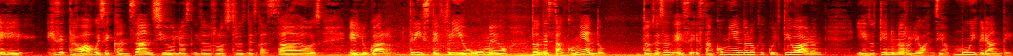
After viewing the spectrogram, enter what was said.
eh, ese trabajo, ese cansancio, los, los rostros desgastados, el lugar triste, frío, húmedo, donde están comiendo. Entonces están comiendo lo que cultivaron y eso tiene una relevancia muy grande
